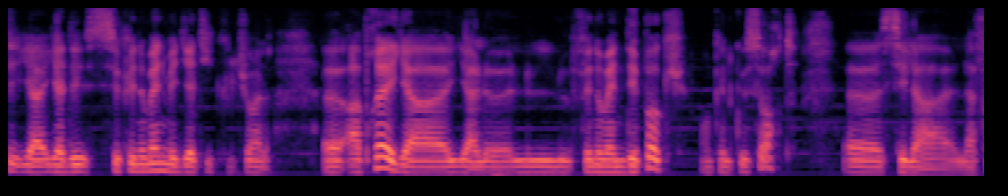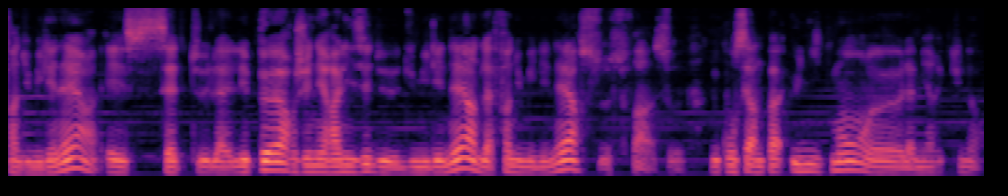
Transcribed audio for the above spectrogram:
il y a, y a ces phénomènes médiatiques culturels. Euh, après, il y a, y a le, phénomène d'époque, en quelque sorte. Euh, c'est la, la, fin du millénaire, et cette, les peurs généralisées du millénaire, de la fin du millénaire, enfin, ne concernent pas uniquement l'Amérique du Nord.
